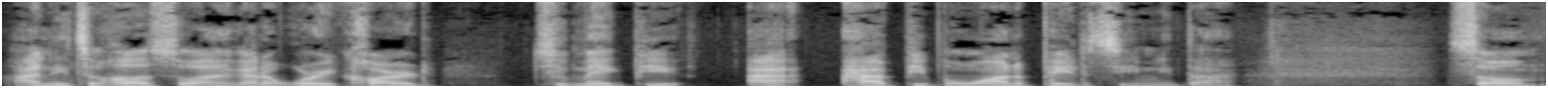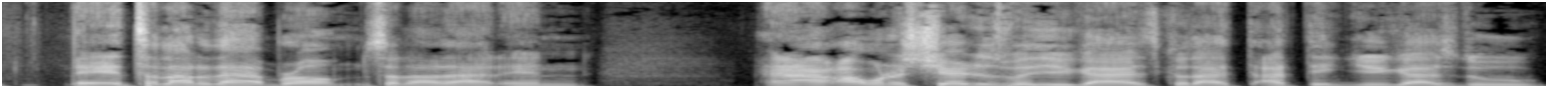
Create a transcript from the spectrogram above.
I need to hustle. I gotta work hard to make people. I have people want to pay to see me, dog. So it's a lot of that, bro. It's a lot of that, and and I, I want to share this with you guys because I I think you guys do.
